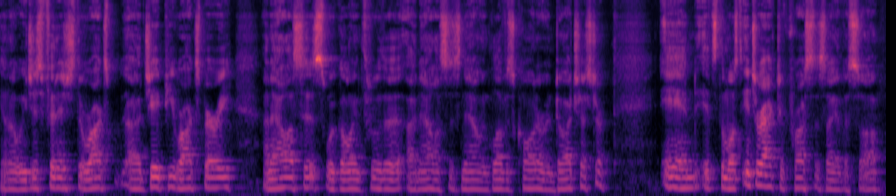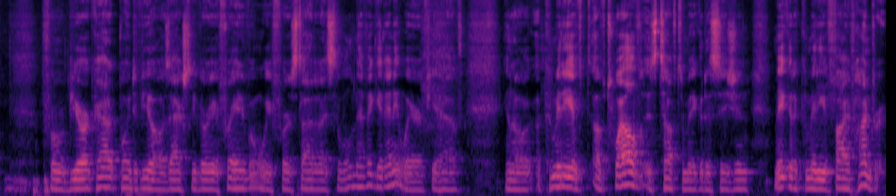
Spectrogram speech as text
You know, we just finished the Rocks, uh, JP Roxbury analysis. We're going through the analysis now in Glover's Corner in Dorchester. And it's the most interactive process I ever saw. From a bureaucratic point of view, I was actually very afraid of it when we first started. I said, we'll never get anywhere if you have, you know, a committee of, of 12 is tough to make a decision. Make it a committee of 500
